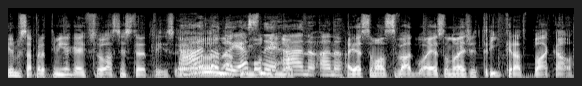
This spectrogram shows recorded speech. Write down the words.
my sme sa predtým inak aj vlastne stretli eh, Áno, no na tých jasné, áno, áno. A ja som mal svadbu a ja som nové, že trikrát plakal.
